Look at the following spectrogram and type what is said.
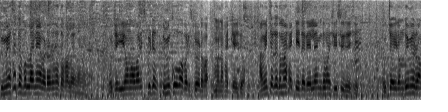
তুমিও সাথে ফলাই নাই এবার সাথে ফলাই নাই বুঝছ ইরম আবার স্পিডে তুমি কো আবার স্পিডে মানে খাইতে আইছো। আমি চলে তোমার খাইতে রেলে আমি তোমার সুইচ আইছি বুঝছ এরকম তুমি রং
